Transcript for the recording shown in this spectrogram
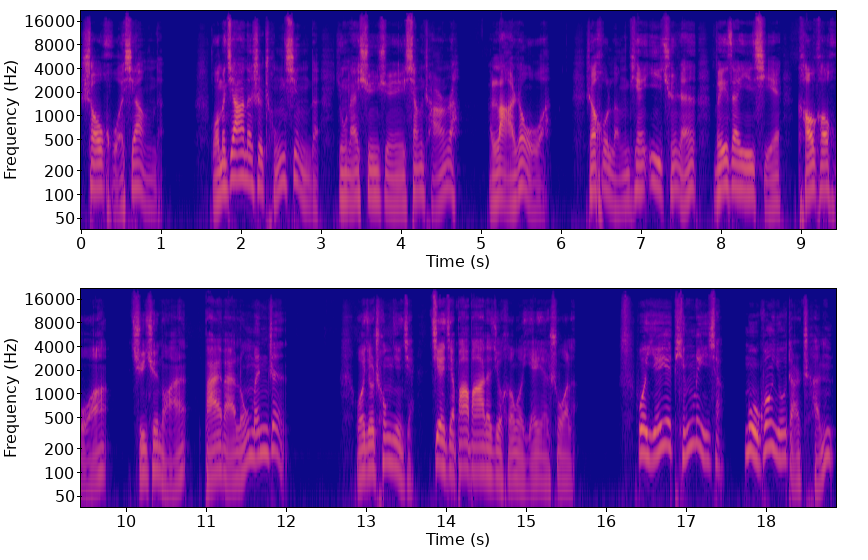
烧火像的。我们家呢是重庆的，用来熏熏香肠啊、腊肉啊。然后冷天，一群人围在一起烤烤火、取取暖、摆摆龙门阵。我就冲进去，结结巴巴的就和我爷爷说了。我爷爷停了一下，目光有点沉。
